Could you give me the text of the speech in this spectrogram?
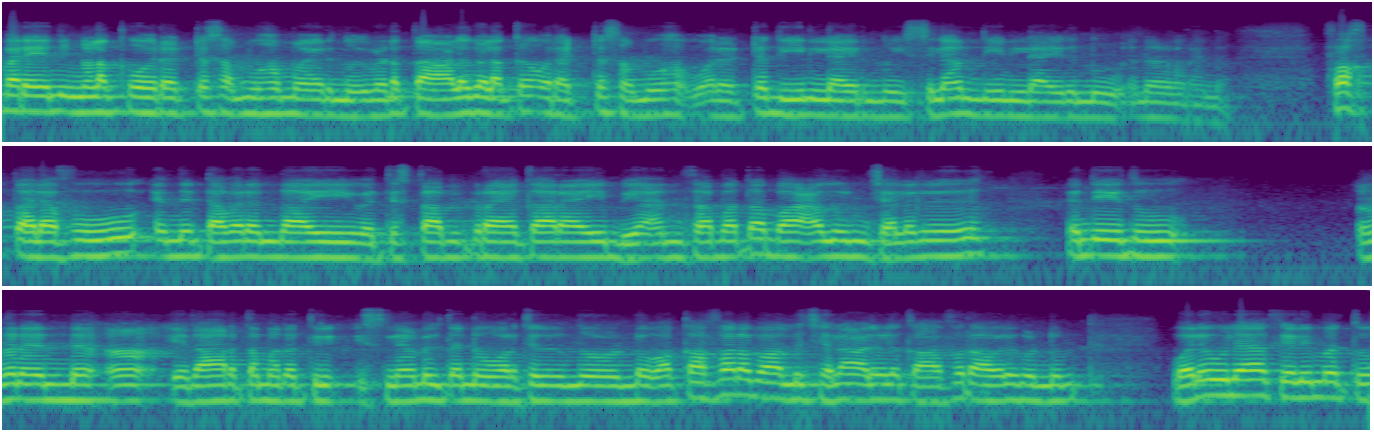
വരെ നിങ്ങളൊക്കെ ഒരൊറ്റ സമൂഹമായിരുന്നു. ഇവിടുത്തെ ആളുകളൊക്കെ ഒരൊറ്റ സമൂഹം ഒരൊറ്റ ദീനിലായിരുന്നു ഇസ്ലാം ദീനിലായിരുന്നു എന്നാണ് പറയുന്നത്. ഫഖ്തലഫു എന്നിട്ട് അവരെന്തായി? വ്യത്യസ്താഭിപ്രായക്കാരായി. ബിഅൻ സബത ബഅലുൻ. ചിലർ എന്ത് ചെയ്തു? അങ്ങനെ തന്നെ ആ യഥാർത്ഥ മതത്തിൽ ഇസ്ലാമിൽ തന്നെ ഉറച്ചു നിന്നുകൊണ്ട് ആ കഫറ ബാൽ ചില ആളുകൾ കാഫർ അവർ കൊണ്ടും വലൗല കലിമത്തു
